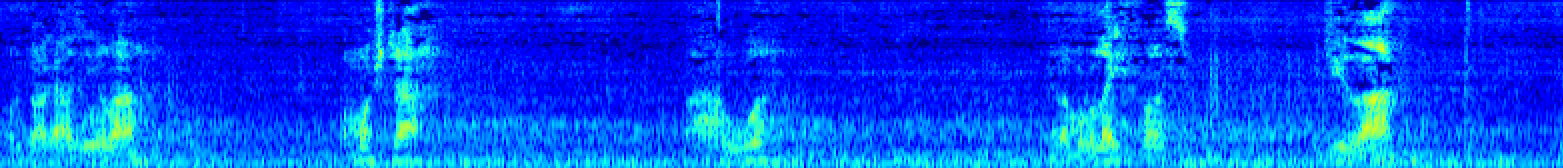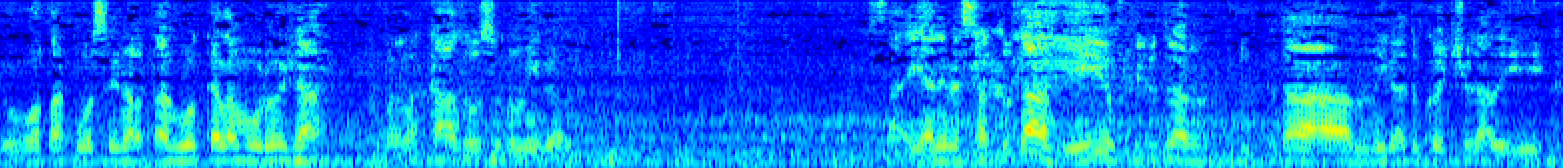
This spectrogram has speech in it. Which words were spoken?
vamos devagarzinho lá. Vou mostrar a rua. Ela morou na infância. De lá, eu vou voltar com você na outra rua que ela morou já. Quando ela casou, se eu não me engano. Isso aí, aniversário do Davi, o filho da, da amiga do Cantinho da Lica.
